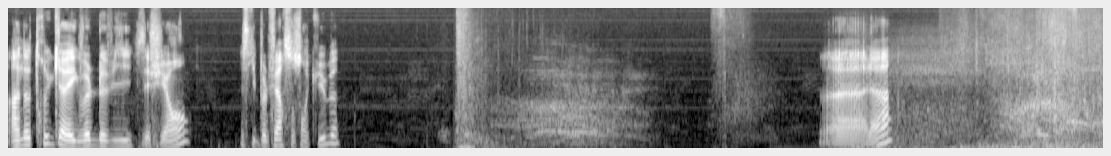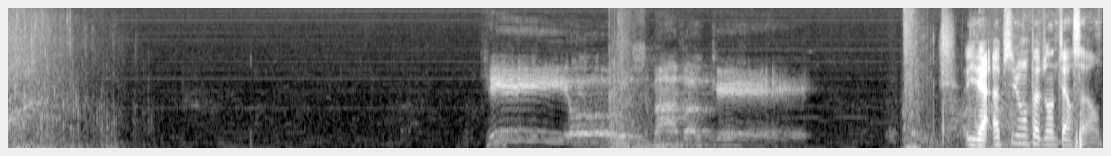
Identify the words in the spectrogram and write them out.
Un autre truc avec vol de vie, c'est chiant. Parce qu'il peut le faire sur son cube. Voilà. Il a absolument pas besoin de faire ça. hein.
